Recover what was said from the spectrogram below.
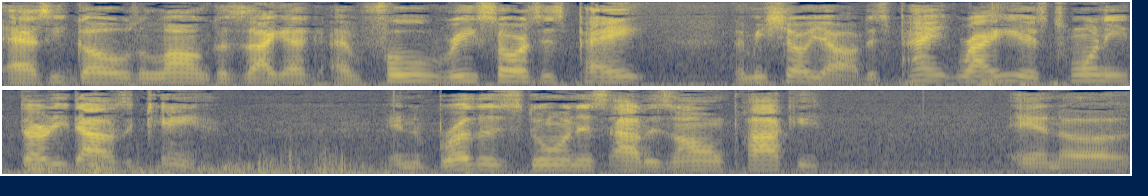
as he goes along because I got food, resources, paint. Let me show y'all. This paint right here is $20, $30 a can. And the brother's doing this out of his own pocket. And uh,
